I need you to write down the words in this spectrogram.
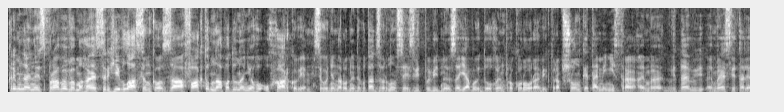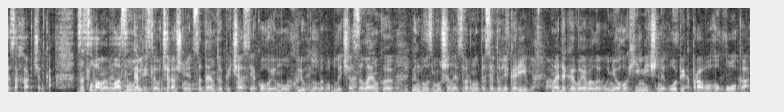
Кримінальної справи вимагає Сергій Власенко за фактом нападу на нього у Харкові. Сьогодні народний депутат звернувся із відповідною заявою до генпрокурора Віктора Пшонки та міністра МВ- МВС Віталія Захарченка. За словами Власенка, після вчорашнього інциденту, під час якого йому ухлюпнули в обличчя зеленкою, він був змушений звернутися до лікарів. Медики виявили у нього хімічний опік правого ока.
